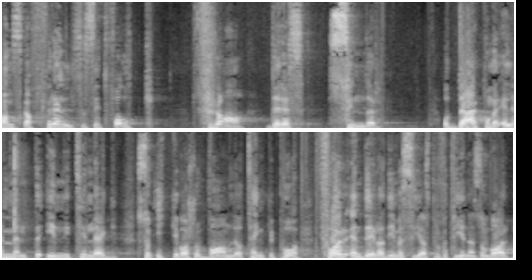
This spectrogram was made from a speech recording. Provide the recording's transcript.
han skal frelse sitt folk fra deres synder. Og Der kommer elementet inn i tillegg, som ikke var så vanlig å tenke på for en del av de Messias-profetiene som var.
